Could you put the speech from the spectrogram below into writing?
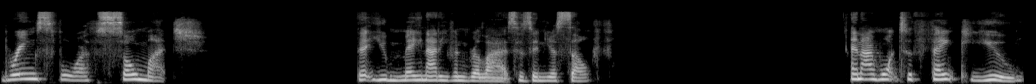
brings forth so much that you may not even realize is in yourself. And I want to thank you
